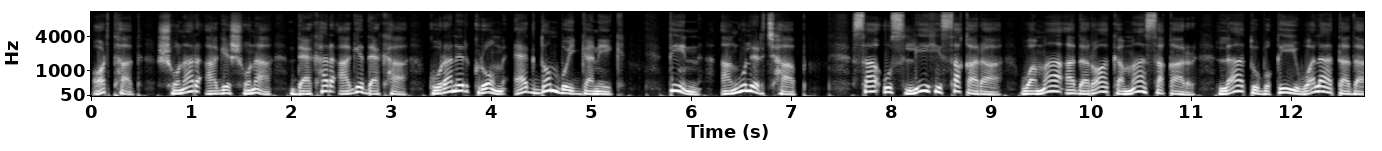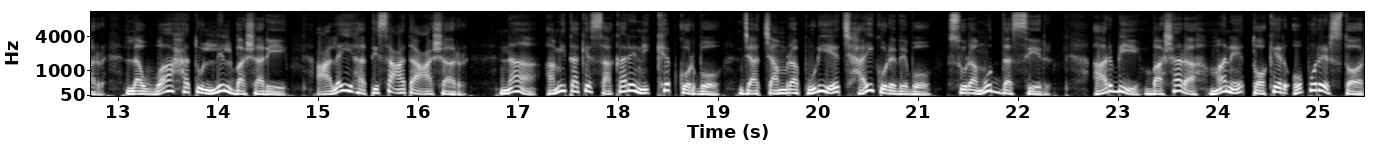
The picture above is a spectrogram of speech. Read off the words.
অর্থাৎ, শোনার আগে শোনা, দেখার আগে দেখা, কোরআনের ক্রম একদম বৈজ্ঞানিক। তিন, আঙুলের ছাপ। সা উসলিহি সাকারা ওয়ামা আদারকা মা সাকার, লা তুবকি ওয়ালা তাদার লাওয়াহাতুল্লিল বাসারি আলাইহা তিসাআতা আশার। না, আমি তাকে সাকারে নিক্ষেপ করব, যা চামড়া পুড়িয়ে ছাই করে দেব সুরামুদ্দাসির আরবি বাসারাহ মানে ত্বকের ওপরের স্তর।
